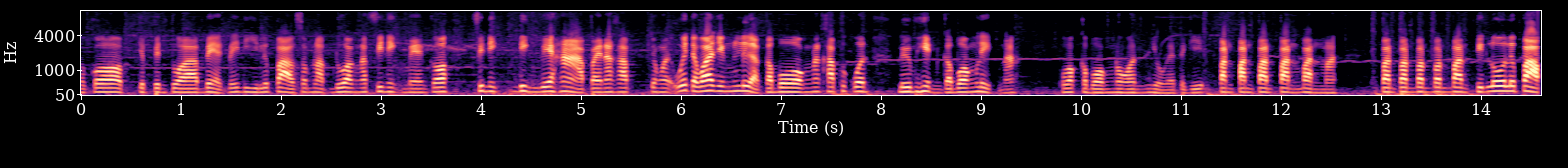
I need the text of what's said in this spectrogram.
แล้วก็จะเป็นตัวแบกได้ดีหรือเปล่าสำหรับด้วงนะฟินิกแมนก็ฟินิกดิ่งเวหาไปนะครับจังหวะอุ้ยแต่ว่ายังเหลือกระบองนะครับ ทุกคนลืมเห็นกระบองเหล็กนะเพราะว่ากระบองนอนอยู่ไงตะกี้ปันปันปันปันปันมาปันปันปันปันปันติดโลหรือเปล่า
